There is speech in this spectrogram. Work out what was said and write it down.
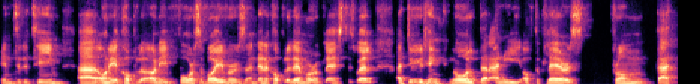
into the team. Uh, only a couple of, only four survivors, and then a couple of them were replaced as well. Uh, do you think, Noel, that any of the players from that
